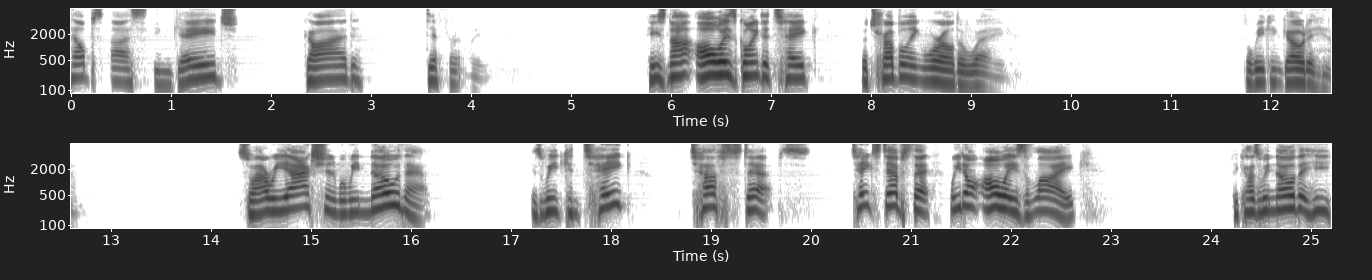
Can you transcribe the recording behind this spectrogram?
helps us engage God differently. He's not always going to take the troubling world away, but we can go to Him. So, our reaction when we know that is we can take tough steps, take steps that we don't always like, because we know that He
